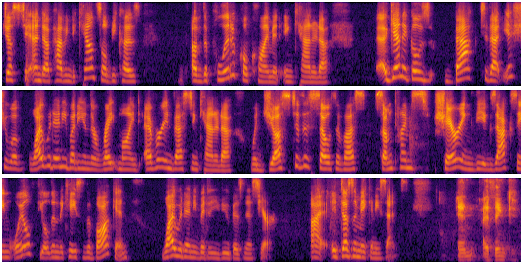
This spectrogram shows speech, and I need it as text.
just to end up having to cancel because of the political climate in Canada again, it goes back to that issue of why would anybody in their right mind ever invest in Canada when just to the south of us, sometimes sharing the exact same oil field in the case of the Bakken, why would anybody do business here? It doesn't make any sense. And I think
